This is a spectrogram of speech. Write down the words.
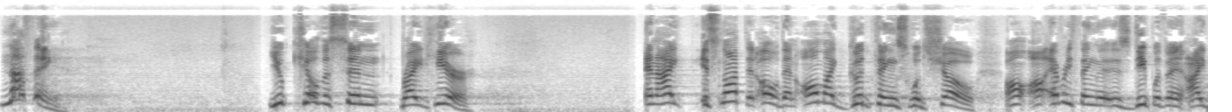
nothing. You kill the sin right here. And I, it's not that, oh, then all my good things would show. All, all, everything that is deep within, I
